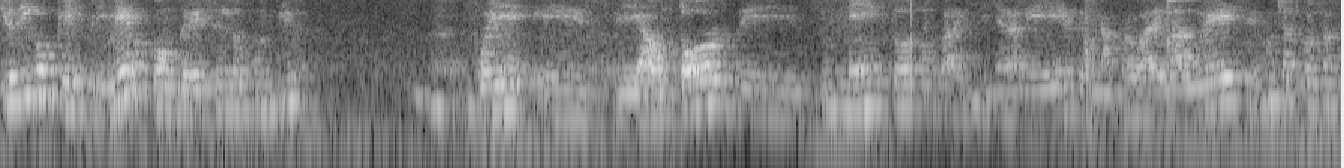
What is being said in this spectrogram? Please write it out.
Yo digo que el primero Congreso lo cumplió. Fue este, autor de un método para enseñar a leer, de una prueba de madurez, de muchas cosas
